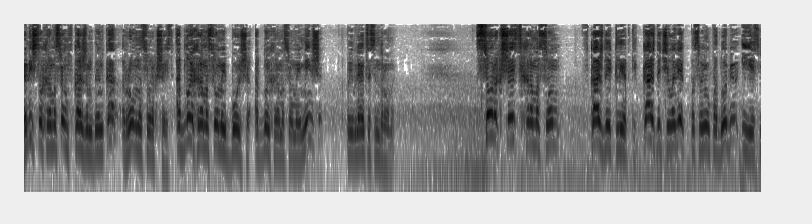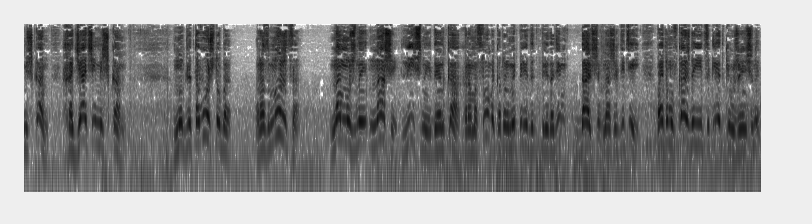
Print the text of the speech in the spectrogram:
Количество хромосом в каждом ДНК ровно 46. Одной хромосомой больше, одной хромосомой меньше появляются синдромы. 46 хромосом в каждой клетке. Каждый человек по своему подобию и есть мешкан. Ходячий мешкан. Но для того, чтобы размножиться, нам нужны наши личные ДНК, хромосомы, которые мы передадим дальше в наших детей. Поэтому в каждой яйцеклетке у женщины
